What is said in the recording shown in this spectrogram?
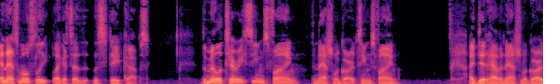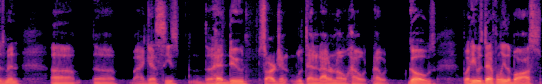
And that's mostly, like I said, the state cops. The military seems fine. The National Guard seems fine. I did have a National Guardsman. Uh, uh, I guess he's the head dude, sergeant, lieutenant. I don't know how how it goes, but he was definitely the boss.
